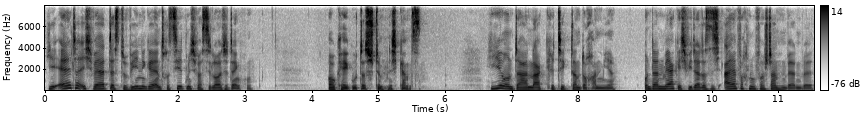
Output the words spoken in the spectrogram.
je älter ich werde, desto weniger interessiert mich, was die Leute denken. Okay, gut, das stimmt nicht ganz. Hier und da nagt Kritik dann doch an mir. Und dann merke ich wieder, dass ich einfach nur verstanden werden will.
